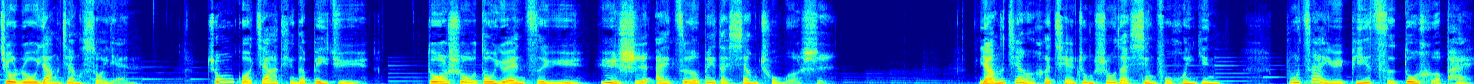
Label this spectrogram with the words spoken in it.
就如杨绛所言，中国家庭的悲剧，多数都源自于遇事爱责备的相处模式。杨绛和钱钟书的幸福婚姻，不在于彼此多合拍，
